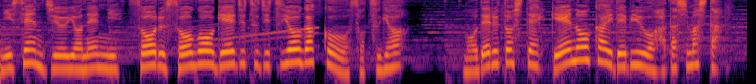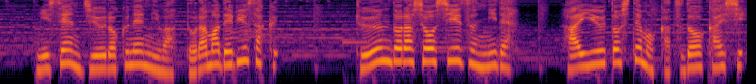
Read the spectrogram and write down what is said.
2014年にソウル総合芸術実用学校を卒業。モデルとして芸能界デビューを果たしました。2016年にはドラマデビュー作「トゥーンドラショーシーズン2」で俳優としても活動開始。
